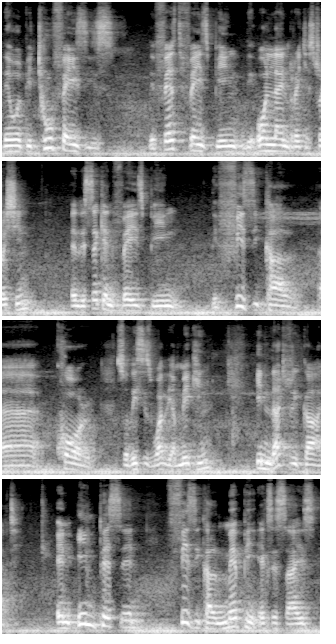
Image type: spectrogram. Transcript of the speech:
there will be two phases. The first phase being the online registration and the second phase being the physical uh, call. So this is what they are making. In that regard, an in-person physical mapping exercise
